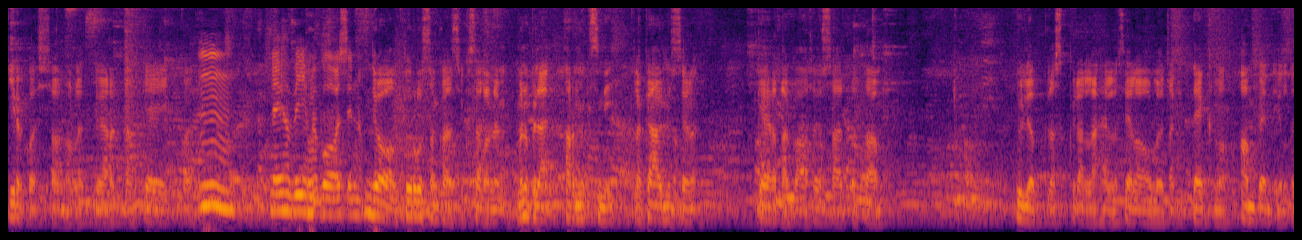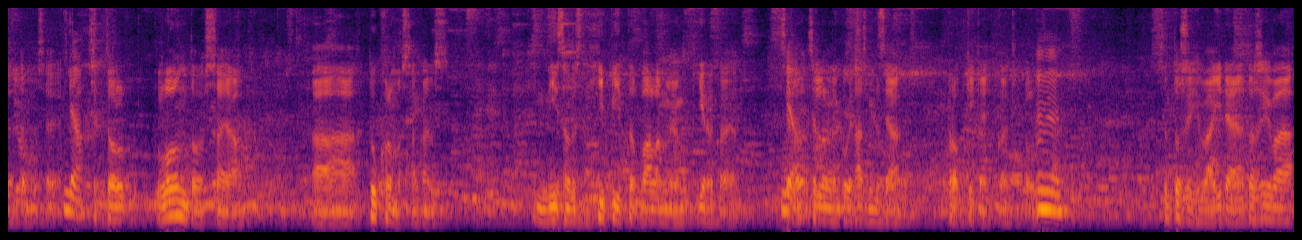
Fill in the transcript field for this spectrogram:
kirkoissa on alettu järkkää keikkoja. Mm, ne ihan viime vuosina. Joo, Turussa on kanssa yksi sellainen. Mä en ole vielä harmikseni kyllä käynyt siellä kertakaan jossain tota, ylioppilaskylän lähellä. Siellä on ollut jotakin tekno, ambient iltoja tämmöisiä. Joo. Sitten tuolla Lontoossa ja ää, Tukholmassa on kanssa niin sanotusti hipit on jonkun kirkoja. Siellä, Joo. siellä on niinku ihan semmoisia rockikeikkoja. Mm. Se on tosi hyvä idea ja tosi hyvä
